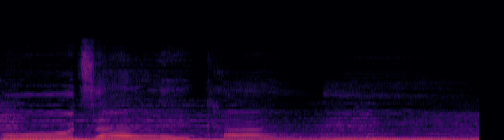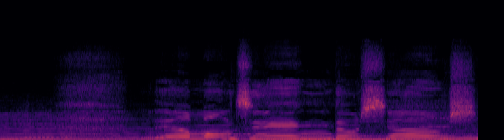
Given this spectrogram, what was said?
不再离开你，连梦境都像是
